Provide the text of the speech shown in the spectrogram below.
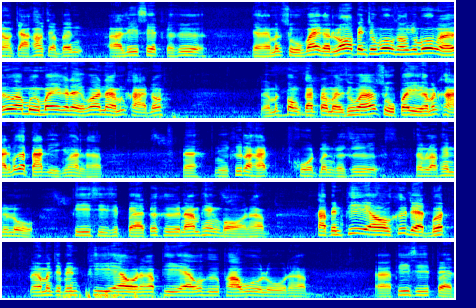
นอกจากเขาจะเป็นอ่ารีเซ็ตก็คืออยากให้มันสูบไว้ก็รอเป็นชั่วโมงสองชั่วโมงหรือว่ามือไม่ก็ได้เพราะว่าน้ำมันขาดเนาะ นี่ยมันป้องกันประมาณที่ว่าสูบไปอีกมันขาดมันก็ตัดอีกอยู่หันแหละครับนะนี่คือรหัสโค้ดมันก็คือสำหรับ h ฮนดูโ P48 ก็คือน้ำแห้งบ่อนะครับ ถ้าเป็น PL คือแดดเบิร์ดนะมันจะเป็น PL นะครับ PL ก็คือ power low นะครับอ่า P48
